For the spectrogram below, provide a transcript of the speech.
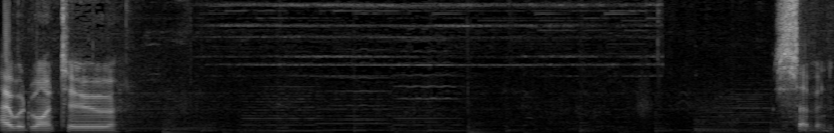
I would want to. Seven.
